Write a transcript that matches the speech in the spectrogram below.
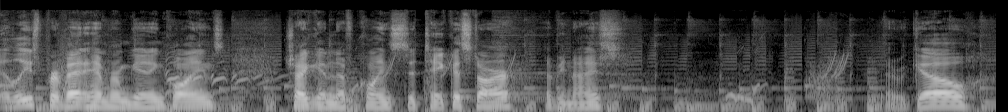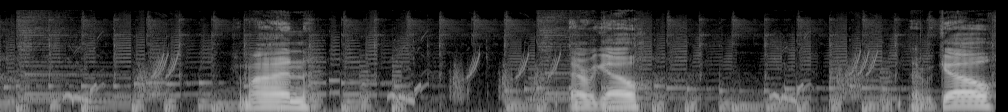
At least prevent him from getting coins. Try to get enough coins to take a star. That'd be nice. There we go. Come on. There we go. There we go.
